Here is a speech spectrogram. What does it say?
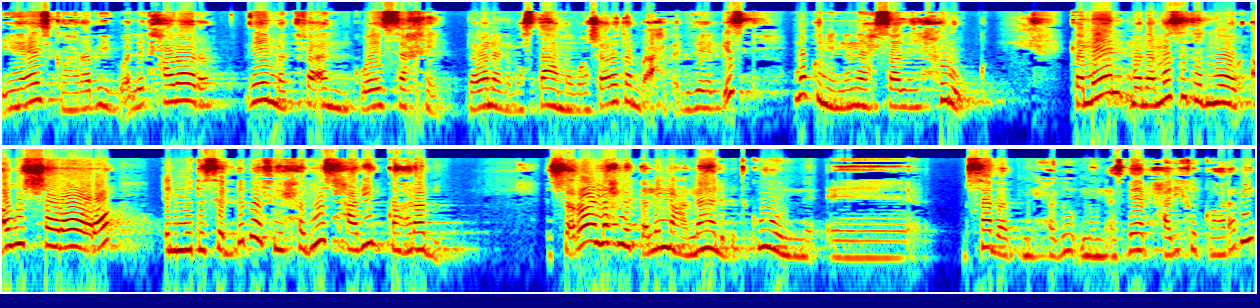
جهاز كهربي بيولد حرارة زي مدفأة المكواة سخان لو أنا لمستها مباشرة بأحد أجزاء الجسم ممكن إن أنا يحصل لي حروق. كمان ملامسة النور أو الشرارة المتسببة في حدوث حريق كهربي. الشرارة اللي إحنا اتكلمنا عنها اللي بتكون آه بسبب من حدوث من أسباب حريق الكهربي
